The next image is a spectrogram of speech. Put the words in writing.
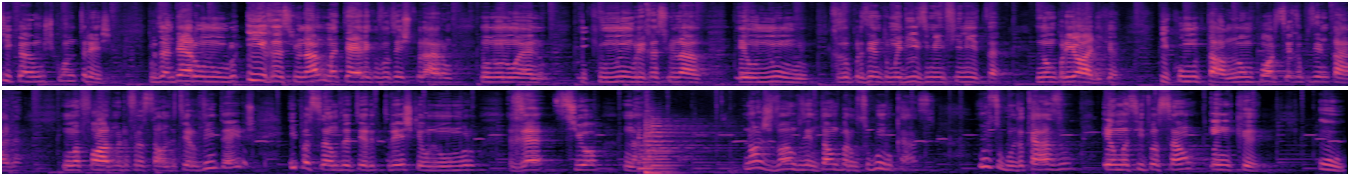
ficamos com 3. Portanto, era um número irracional, matéria que vocês estudaram no nono ano, e que o um número irracional é um número que representa uma dízima infinita não periódica e, como tal, não pode ser representada numa forma de fração de termos inteiros e passamos a ter 3, que é um número racional. Nós vamos então para o segundo caso. No segundo caso, é uma situação em que o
